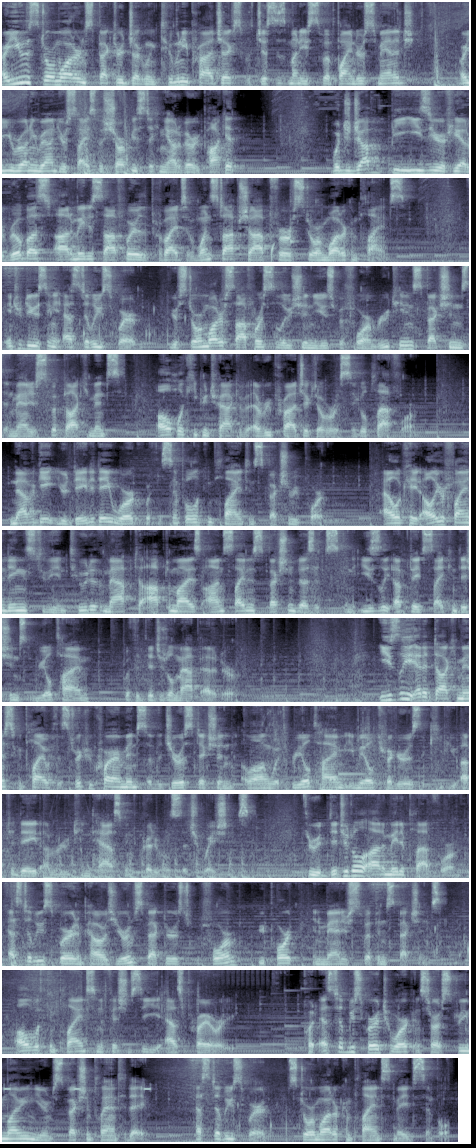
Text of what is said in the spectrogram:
Are you a stormwater inspector juggling too many projects with just as many SWPPP binders to manage? Are you running around your sites with Sharpies sticking out of every pocket? Would your job be easier if you had a robust automated software that provides a one-stop shop for stormwater compliance? Introducing SW Squared, your stormwater software solution used to perform routine inspections and manage SWPPP documents, all while keeping track of every project over a single platform. Navigate your day-to-day work with a simple and compliant inspection report. Allocate all your findings to the intuitive map to optimize on-site inspection visits and easily update site conditions in real time with the digital map editor. Easily edit documents to comply with the strict requirements of the jurisdiction along with real-time email triggers that keep you up to date on routine tasks and critical situations. Through a digital automated platform, SW Squared empowers your inspectors to perform, report, and manage SWPPP inspections, all with compliance and efficiency as priority. Put SW Squared to work and start streamlining your inspection plan today. SW Squared, stormwater compliance made simple.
